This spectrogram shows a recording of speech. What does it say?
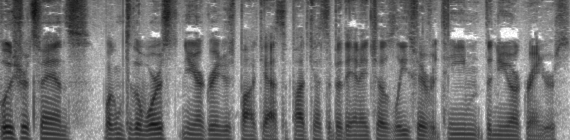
Blue Shirts fans, welcome to the worst New York Rangers podcast, a podcast about the NHL's least favorite team, the New York Rangers.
